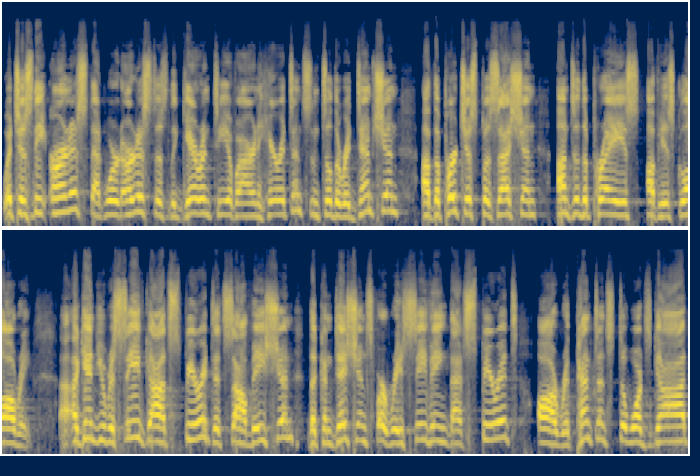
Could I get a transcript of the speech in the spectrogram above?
which is the earnest, that word earnest is the guarantee of our inheritance until the redemption of the purchased possession unto the praise of his glory. Uh, again, you receive God's Spirit at salvation. The conditions for receiving that Spirit are repentance towards God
